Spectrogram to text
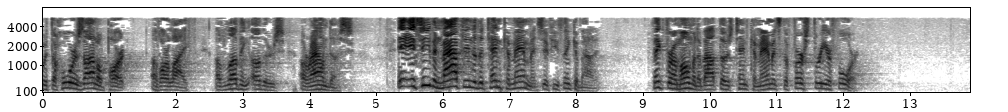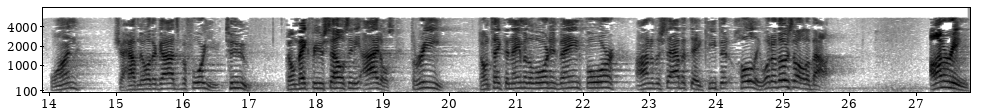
with the horizontal part of our life, of loving others around us. It's even mapped into the Ten Commandments if you think about it. Think for a moment about those Ten Commandments, the first three or four. One, shall have no other gods before you. Two, don't make for yourselves any idols. Three, don't take the name of the Lord in vain. Four, honor the Sabbath day. Keep it holy. What are those all about? honoring,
